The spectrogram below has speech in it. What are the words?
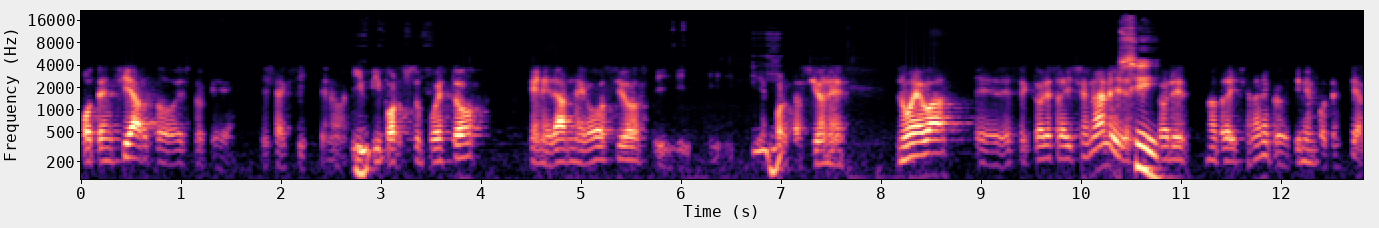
potenciar todo esto que, ya existe, ¿no? Y, y, por supuesto generar negocios y, exportaciones nuevas eh, de sectores tradicionales y de sectores no tradicionales, pero que tienen potencial.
